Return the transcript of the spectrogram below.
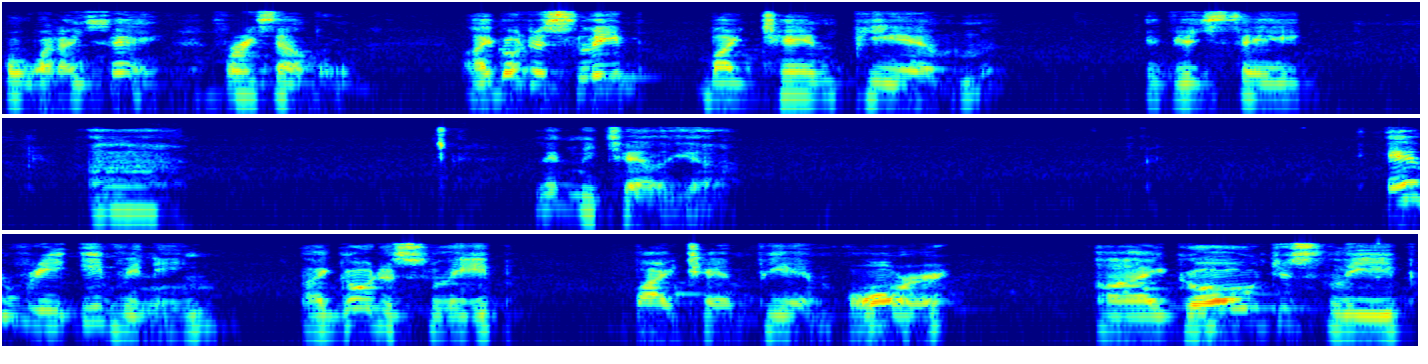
or what I say. For example, I go to sleep by 10 p.m. If you say, ah, let me tell you, every evening I go to sleep by 10 p.m. or I go to sleep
